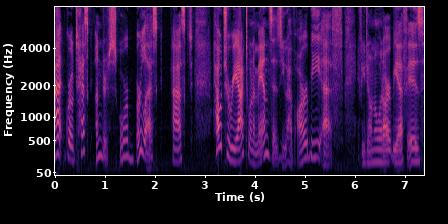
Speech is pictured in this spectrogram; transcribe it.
At grotesque underscore burlesque asked how to react when a man says you have RBF. If you don't know what RBF is,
